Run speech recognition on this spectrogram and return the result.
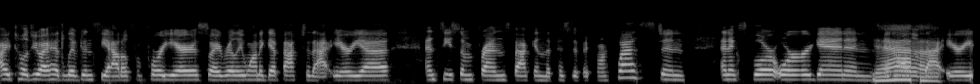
I told you I had lived in Seattle for four years, so I really want to get back to that area and see some friends back in the Pacific Northwest and and explore Oregon and, yeah. and all of that area.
